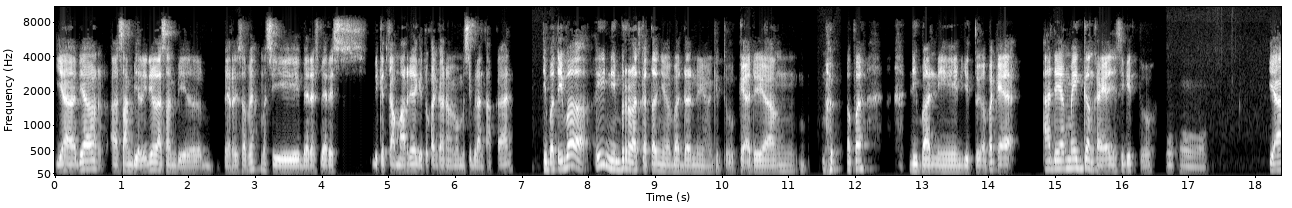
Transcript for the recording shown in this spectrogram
ya dia uh, sambil inilah sambil beres apa ya masih beres-beres dikit kamarnya gitu kan karena memang masih berantakan. Tiba-tiba ini berat katanya badannya gitu. Kayak ada yang apa dibanin gitu. Apa kayak ada yang megang kayaknya sih gitu. Uh -uh. ya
